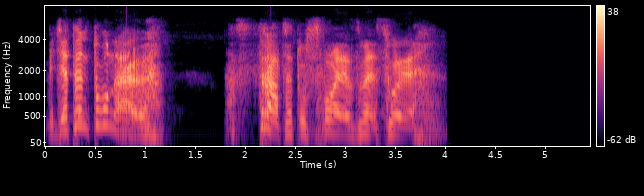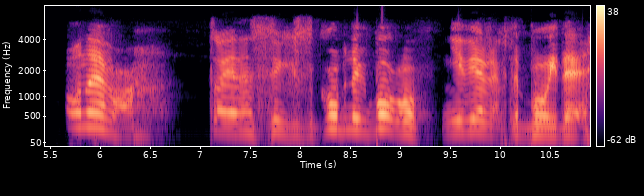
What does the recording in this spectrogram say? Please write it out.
Gdzie ten tunel? Stracę tu swoje zmysły. Onewa, to jeden z tych zgubnych bogów. Nie wierzę w te bójdy.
